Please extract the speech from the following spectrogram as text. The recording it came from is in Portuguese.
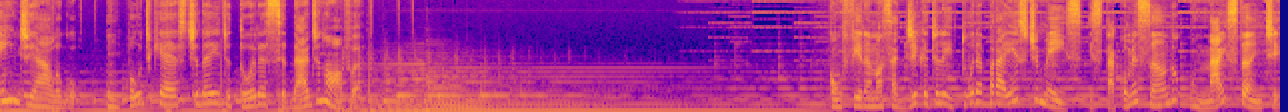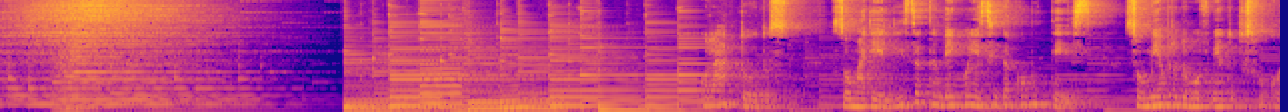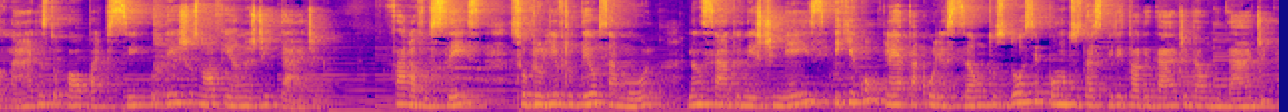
Em Diálogo, um podcast da editora Cidade Nova. Confira nossa dica de leitura para este mês. Está começando o Na Estante. Olá a todos. Sou Maria Elisa, também conhecida como Tez. Sou membro do movimento dos focolares, do qual participo desde os nove anos de idade. Falo a vocês sobre o livro Deus Amor, lançado neste mês e que completa a coleção dos 12 pontos da espiritualidade da unidade,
